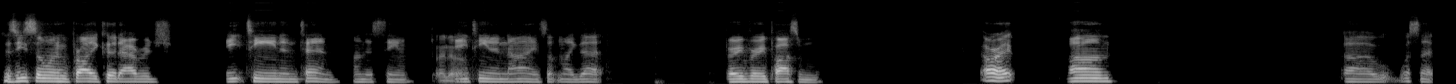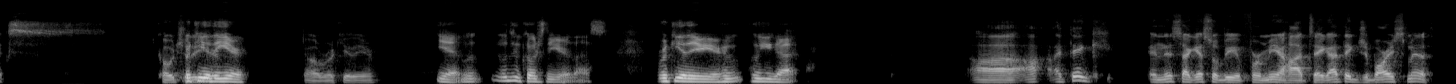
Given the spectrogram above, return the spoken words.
because he's someone who probably could average 18 and 10 on this team. I know. 18 and 9, something like that. Very, very possible. All right. Um uh what's next? Coach Rookie of of the the year. year. Oh, rookie of the year. Yeah, we'll, we'll do coach of the year last. Rookie of the year. Who who you got? Uh, I, I think, and this I guess will be for me a hot take. I think Jabari Smith.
